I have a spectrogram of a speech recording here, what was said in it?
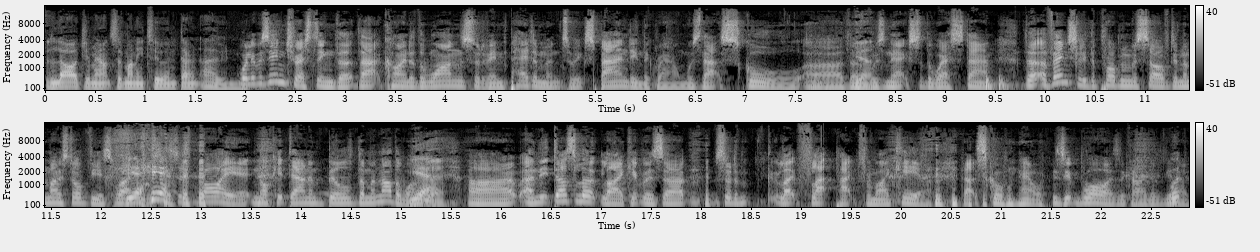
large amounts of money to and don't own. Well, it was interesting that that kind of the one sort of impediment to expanding the ground was that school uh, that Yeah. was next to the West Stand. That eventually the problem was solved in the most obvious way. Yeah, yeah. just buy it, knock it down, and build them another one. Yeah. Uh, and it does look like it was uh, sort of like flat packed from IKEA. that school now, as it was a kind of you Well, know.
